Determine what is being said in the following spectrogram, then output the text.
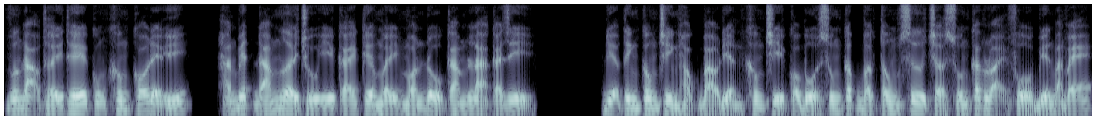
Vương đạo thấy thế cũng không có để ý, hắn biết đám người chú ý cái kia mấy món đồ cam là cái gì. Địa tinh công trình học bảo điện không chỉ có bổ sung cấp bậc tông sư trở xuống các loại phổ biến bản vẽ,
